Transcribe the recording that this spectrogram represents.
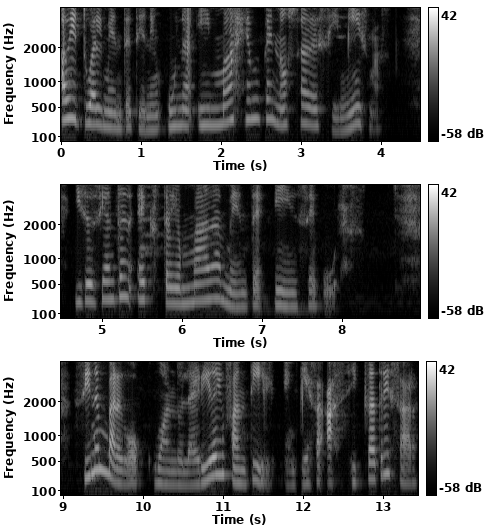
habitualmente tienen una imagen penosa de sí mismas y se sienten extremadamente inseguras. Sin embargo, cuando la herida infantil empieza a cicatrizar,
